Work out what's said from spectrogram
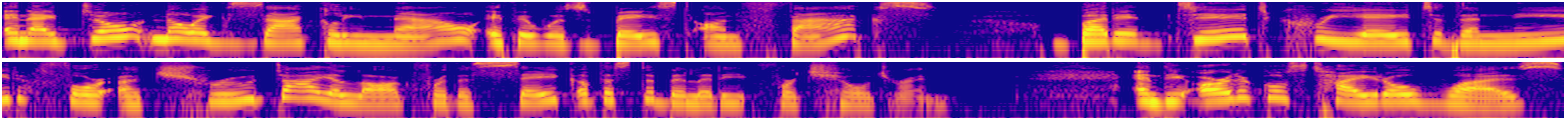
And I don't know exactly now if it was based on facts, but it did create the need for a true dialogue for the sake of the stability for children. And the article's title was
